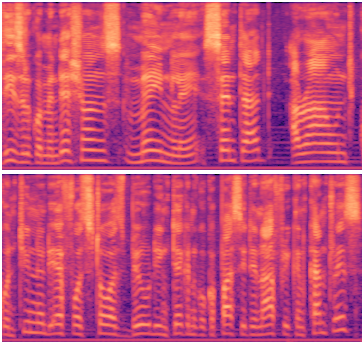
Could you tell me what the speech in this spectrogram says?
These recommendations mainly centered around continued efforts towards building technical capacity in African countries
